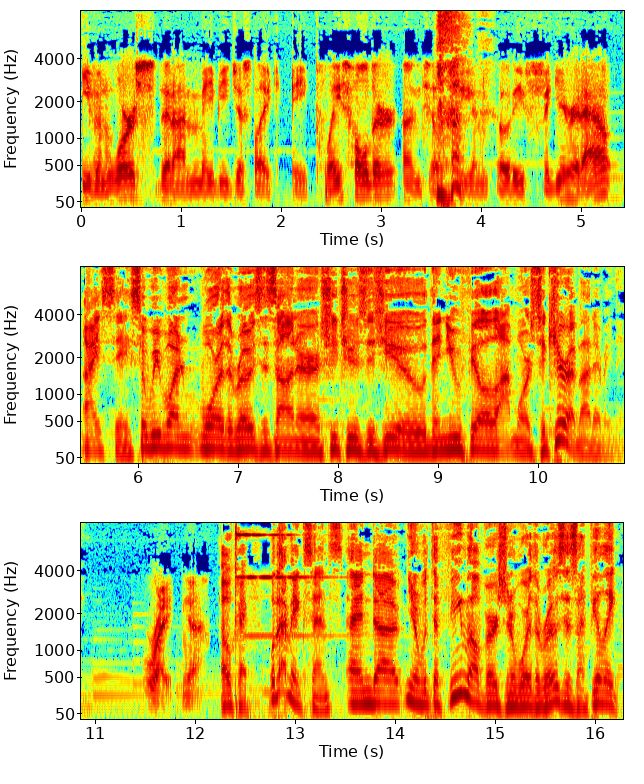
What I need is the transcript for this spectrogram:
even worse, that I'm maybe just like a placeholder until she and Cody figure it out. I see. So we won War of the Roses on her. She chooses you. Then you feel a lot more secure about everything. Right? Yeah. Okay. Well, that makes sense. And, uh, you know, with the female version of War of the Roses, I feel like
